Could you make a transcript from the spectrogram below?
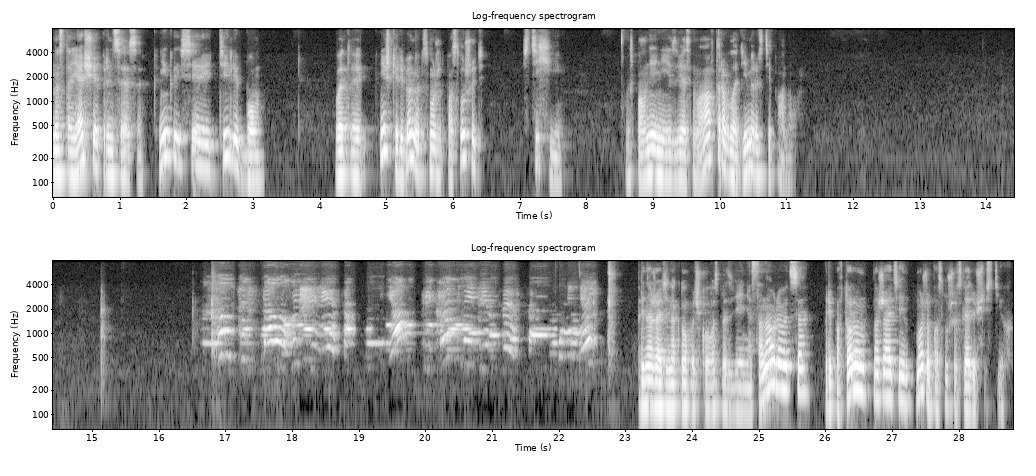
Настоящая принцесса. Книга из серии Тили Бом. В этой книжке ребенок сможет послушать стихи в исполнении известного автора Владимира Степанова. При нажатии на кнопочку воспроизведения останавливается. При повторном нажатии можно послушать следующий стих.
